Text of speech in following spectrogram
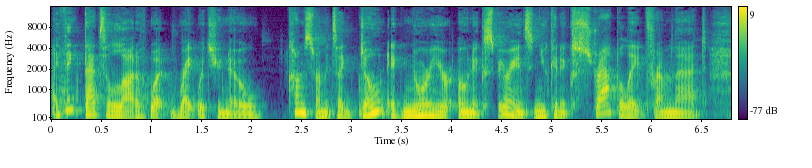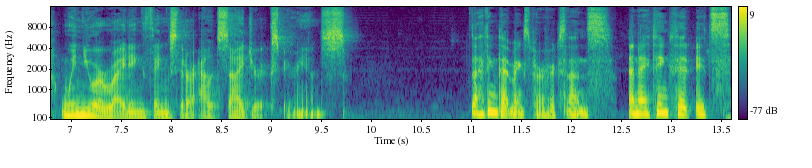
I think that's a lot of what write what you know comes from. It's like don't ignore your own experience and you can extrapolate from that when you are writing things that are outside your experience. I think that makes perfect sense. And I think that it's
